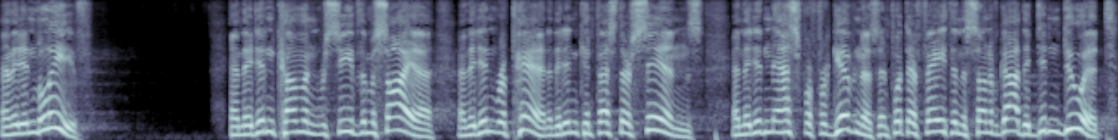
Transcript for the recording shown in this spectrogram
and they didn't believe. And they didn't come and receive the Messiah, and they didn't repent, and they didn't confess their sins, and they didn't ask for forgiveness and put their faith in the Son of God. They didn't do it.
